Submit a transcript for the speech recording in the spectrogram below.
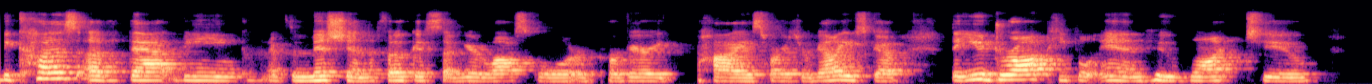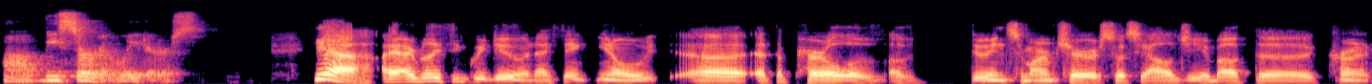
because of that being kind of the mission, the focus of your law school, or, or very high as far as your values go, that you draw people in who want to uh, be servant leaders. Yeah, I, I, really think we do. And I think, you know, uh, at the peril of, of doing some armchair sociology about the current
